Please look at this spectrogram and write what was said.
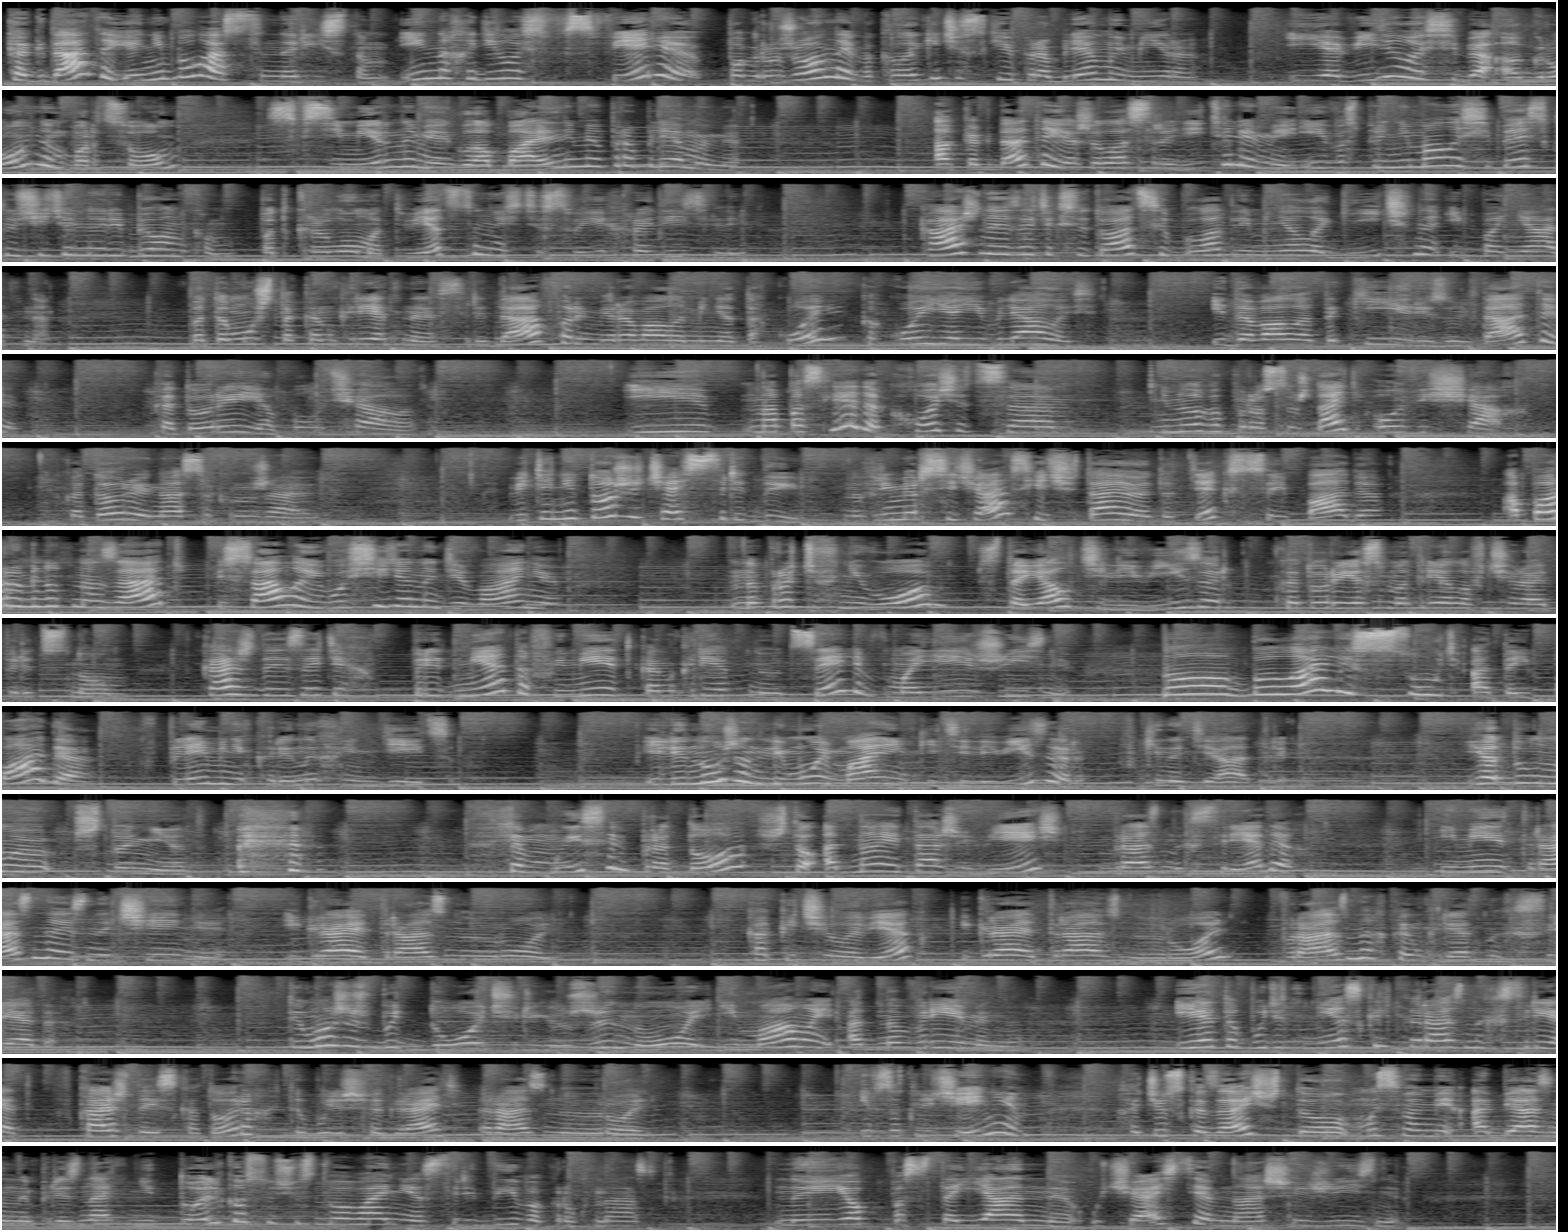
Когда-то я не была сценаристом и находилась в сфере, погруженной в экологические проблемы мира. И я видела себя огромным борцом с всемирными глобальными проблемами. А когда-то я жила с родителями и воспринимала себя исключительно ребенком, под крылом ответственности своих родителей. Каждая из этих ситуаций была для меня логична и понятна, потому что конкретная среда формировала меня такой, какой я являлась, и давала такие результаты, которые я получала. И напоследок хочется немного порассуждать о вещах, которые нас окружают – ведь они тоже часть среды. Например, сейчас я читаю этот текст с iPad, а пару минут назад писала его сидя на диване. Напротив него стоял телевизор, который я смотрела вчера перед сном. каждый из этих предметов имеет конкретную цель в моей жизни. Но была ли суть от айпада в племени коренных индейцев? Или нужен ли мой маленький телевизор в кинотеатре? Я думаю, что нет. Это мысль про то, что одна и та же вещь в разных средах имеет разное значение, играет разную роль. Как и человек играет разную роль в разных конкретных средах. Ты можешь быть дочерью, женой и мамой одновременно. И это будет несколько разных сред, в каждой из которых ты будешь играть разную роль. И в заключение хочу сказать, что мы с вами обязаны признать не только существование среды вокруг нас, но и ее постоянное участие в нашей жизни.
